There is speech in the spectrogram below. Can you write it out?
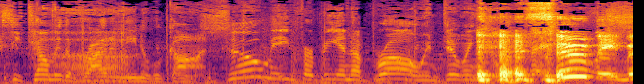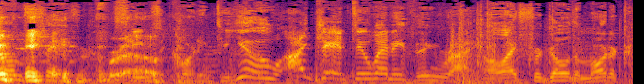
Should have tell me the bride and Nina were gone. Sue me for being a bro and doing Sue me for Some being a favor. bro. Seems according to you, I can't do anything right. Oh, I'd forgo the Mordecai.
